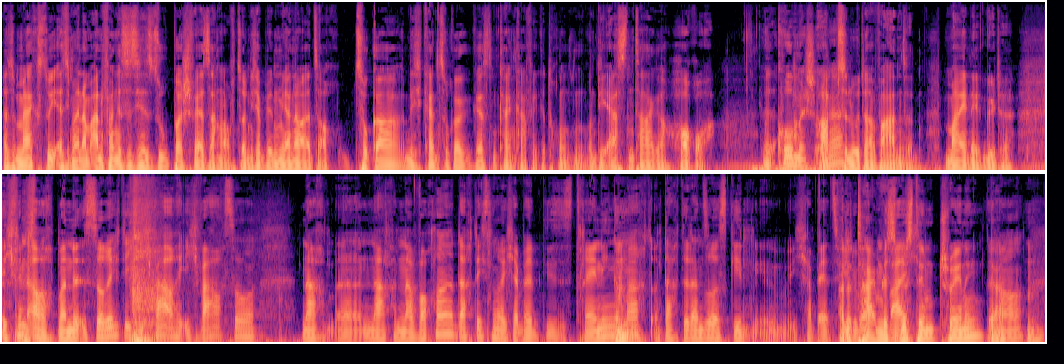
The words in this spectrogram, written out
Also merkst du, also ich meine, am Anfang ist es ja super schwer, Sachen aufzuhören. Ich habe im Januar als auch Zucker, nicht kein Zucker gegessen, kein Kaffee getrunken. Und die ersten Tage Horror. Komisch, oder? Absoluter Wahnsinn. Meine Güte. Ich finde auch, man ist so richtig, ich war auch, ich war auch so, nach, äh, nach einer Woche dachte ich so, ich habe ja dieses Training gemacht und dachte dann so, es geht, ich habe ja jetzt viel Mhm. Also Timeless Wisdom Training. Genau. Ja. Mhm.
